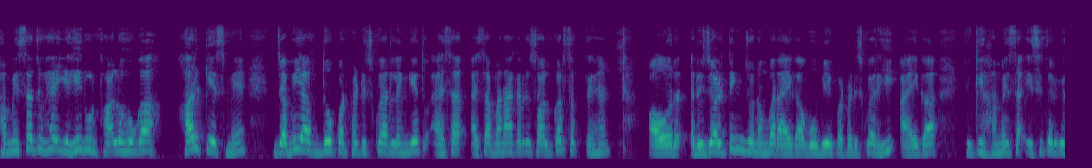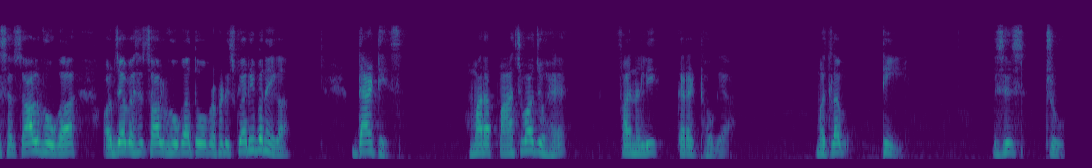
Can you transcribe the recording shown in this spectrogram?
हमेशा जो है यही रूल फॉलो होगा हर केस में। जब भी आप दो परफेक्ट स्क्वायर लेंगे तो ऐसा ऐसा बना करके सॉल्व कर सकते हैं और रिजल्टिंग जो नंबर आएगा वो भी एक परफेक्ट स्क्वायर ही आएगा क्योंकि हमेशा इसी तरीके से सॉल्व होगा और जब ऐसे सॉल्व होगा तो वो परफेक्ट स्क्वायर ही बनेगा। दैट इज़ हमारा पाँचवा जो है फाइनली करेक्ट हो गया। मतलब टी दिस इज़ ट्रू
